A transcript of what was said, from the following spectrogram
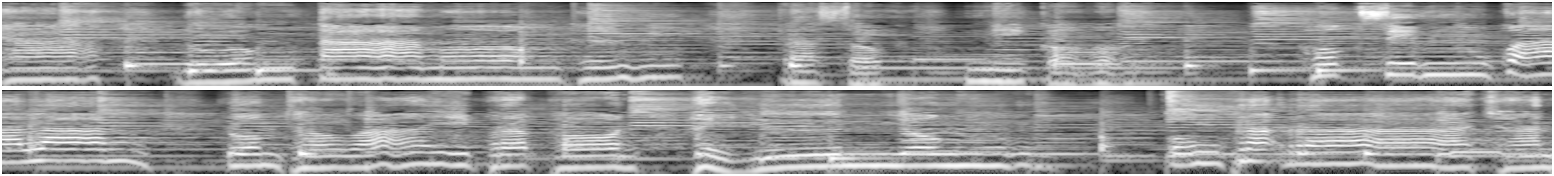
ชา ดวงตามองถึง ประสบนิกรหกสิบกว่าล้าน รวมถวายพระพรให้ยืนยง องค์พระราชัน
